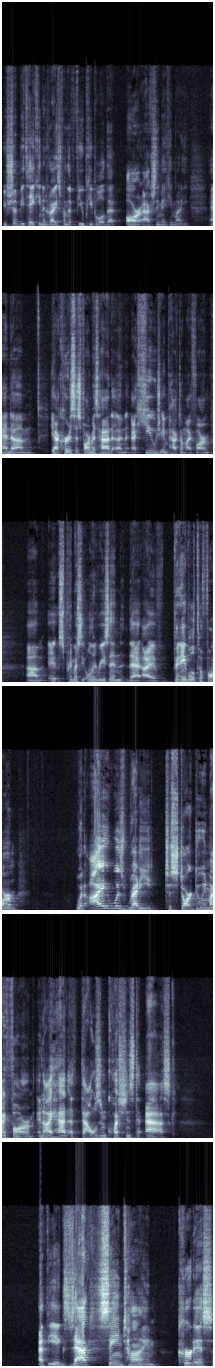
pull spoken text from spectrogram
you should be taking advice from the few people that are actually making money. And um, yeah, Curtis's farm has had an, a huge impact on my farm. Um, it's pretty much the only reason that I've been able to farm. When I was ready to start doing my farm and I had a thousand questions to ask, at the exact same time, Curtis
